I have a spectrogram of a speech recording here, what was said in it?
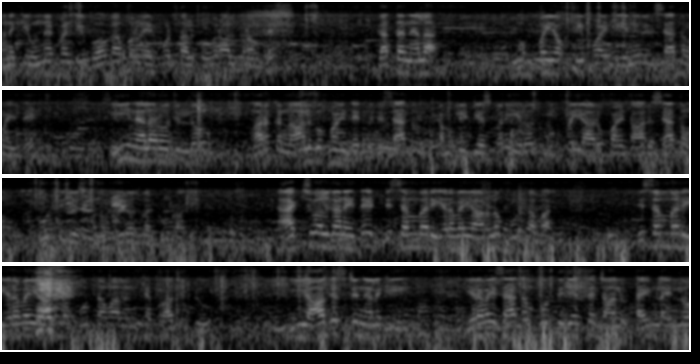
మనకి ఉన్నటువంటి భోగాపురం ఎయిర్పోర్ట్ తాలూకు ఓవరాల్ ప్రోగ్రెస్ గత నెల ముప్పై ఒకటి పాయింట్ ఎనిమిది శాతం అయితే ఈ నెల రోజుల్లో మరొక నాలుగు పాయింట్ ఎనిమిది శాతం కంప్లీట్ చేసుకొని ఈరోజు ముప్పై ఆరు పాయింట్ ఆరు శాతం పూర్తి చేసుకున్నాం ఈ రోజు వరకు ప్రాజెక్ట్. యాక్చువల్గానైతే డిసెంబర్ ఇరవై ఆరులో పూర్తవ్వాలి. డిసెంబర్ ఇరవై ఆరులో పూర్తవ్వాలంటే ప్రాజెక్టు ఈ ఆగస్టు నెలకి ఇరవై శాతం పూర్తి చేస్తే చాలు. టైం లైన్లో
